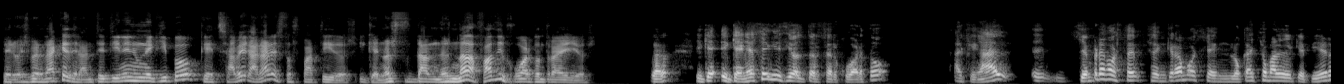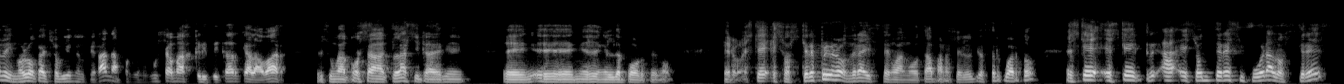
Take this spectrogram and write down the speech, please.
pero es verdad que delante tienen un equipo que sabe ganar estos partidos y que no es, nada fácil jugar contra ellos. Claro, y y que en ese inicio del tercer cuarto, al final eh, siempre nos centramos en lo que ha hecho mal el que pierde y no lo que ha hecho bien el que gana, porque nos gusta más criticar que alabar. Es una cosa clásica en, el deporte, ¿no? Pero es que esos tres primeros drives que van a para ser el tercer cuarto, es que, es que ah, son tres y fuera los tres,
